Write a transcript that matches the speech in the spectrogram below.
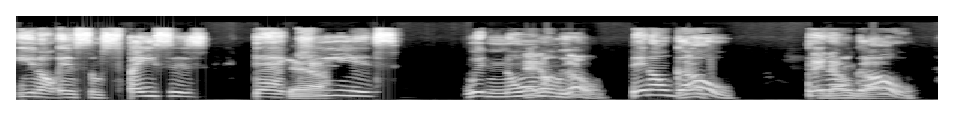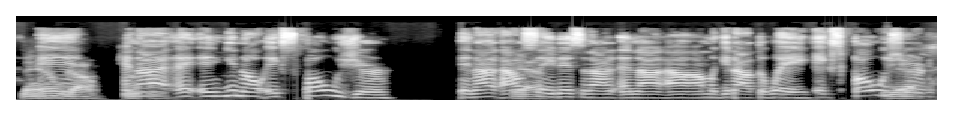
you know in some spaces that Yeah. kids would normally go. They don't go. They, They don't, don't go. go. And, go. And I and you know exposure. And I, I'll Yeah. say this, and I and I, I'm gonna get out the way. Exposure, Yes.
